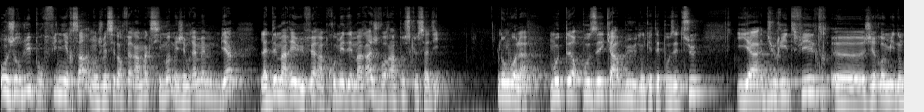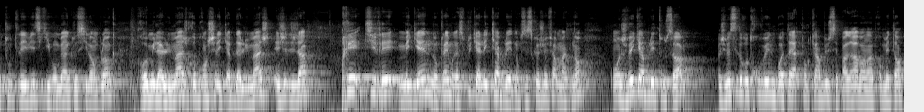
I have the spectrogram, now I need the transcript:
aujourd'hui pour finir ça. Donc je vais essayer d'en faire un maximum et j'aimerais même bien la démarrer, lui faire un premier démarrage, voir un peu ce que ça dit. Donc voilà, moteur posé, carbu, donc était posé dessus. Il y a du reed filtre. Euh, j'ai remis donc toutes les vis qui vont bien avec le cylindre blanc. Remis l'allumage, rebranché les câbles d'allumage et j'ai déjà pré-tirer mes gaines. Donc là, il me reste plus qu'à les câbler. Donc c'est ce que je vais faire maintenant. je vais câbler tout ça. Je vais essayer de retrouver une boîte à air pour le carbus. C'est pas grave, en un premier temps,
